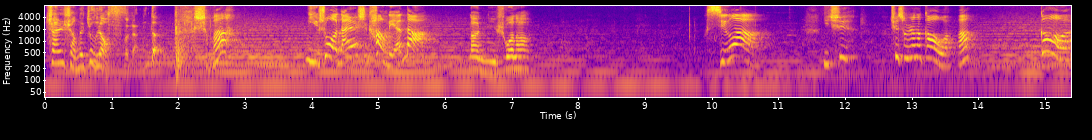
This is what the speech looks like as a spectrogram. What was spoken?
沾上那就要死人的。什么？你说我男人是抗联的？那你说呢？行啊，你去，去村上那告我啊，告啊！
